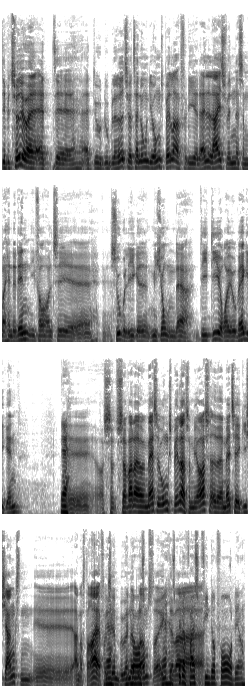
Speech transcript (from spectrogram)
det betød jo, at, øh, at du, du blev nødt til at tage nogle af de unge spillere, fordi at alle lejesvendene, som var hentet ind i forhold til uh, Superliga-missionen der, de, de røg jo væk igen. Ja. Øh, og så, så var der jo en masse unge spillere, som jeg også havde været med til at give chancen. Øh, Anders Dreyer for ja, eksempel begyndte at blomstre. Ikke? Ja, han der spiller var, faktisk fint op forår der.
